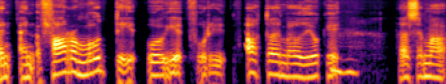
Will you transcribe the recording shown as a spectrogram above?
en, en fara á móti og ég fór í áttaði mig á því, ok, það sem að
